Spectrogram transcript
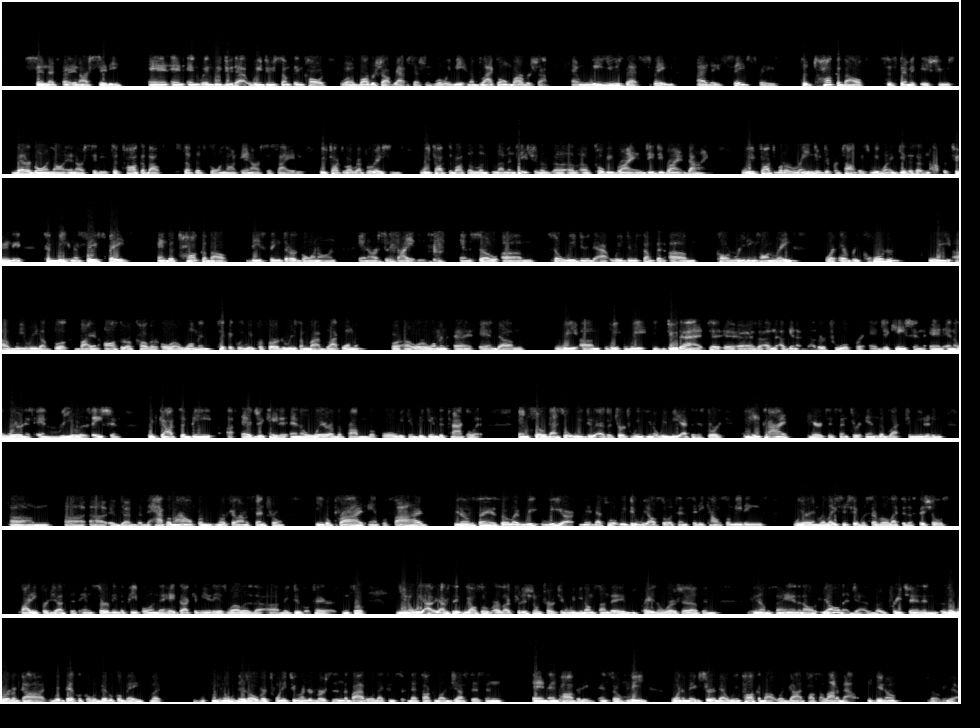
sin that's uh, in our city, and, and, and when we do that, we do something called well, barbershop rap sessions where we meet in a black owned barbershop. And we use that space as a safe space to talk about systemic issues that are going on in our city, to talk about stuff that's going on in our society. We've talked about reparations. We talked about the lamentation of, uh, of, of Kobe Bryant and Gigi Bryant dying. We've talked about a range of different topics. We want to give this as an opportunity to meet in a safe space and to talk about these things that are going on in our societies. And so, um, so we do that. We do something um, called readings on race, where every quarter we uh, we read a book by an author of color or a woman. Typically, we prefer to read something by a black woman or uh, or a woman, and, and um, we um, we we do that to, uh, as again another tool for education and, and awareness and realization We've got to be uh, educated and aware of the problem before we can begin to tackle it. And so that's what we do as a church. We, you know, we meet at the historic Hayti Heritage Center in the Black community, um, uh, uh, half a mile from North Carolina Central, Eagle Pride, Amplified. You know what I'm saying? So like we we are, I mean, that's what we do. We also attend city council meetings. We are in relationship with several elected officials fighting for justice and serving the people in the Hayti community as well as the uh, McDougald Terrace. And so, you know, we obviously we also are like traditional church. You know, we meet on Sundays, praise and worship, and you know what I'm saying, and all all that jazz, but preaching and the Word of God. We're biblical, we're biblical based, but you know, there's over 2,200 verses in the Bible that can that talk about justice and and and poverty, and so we want to make sure that we talk about what God talks a lot about. You know, so yeah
